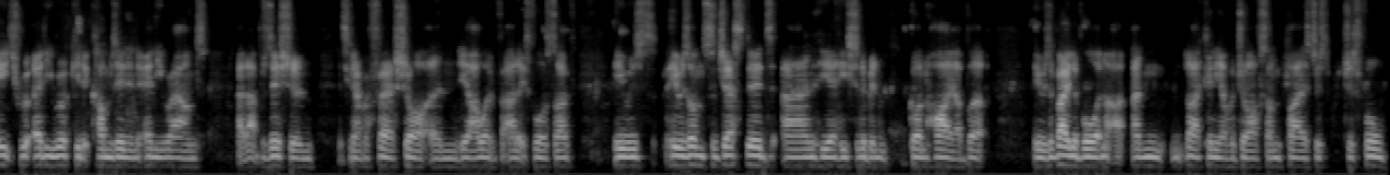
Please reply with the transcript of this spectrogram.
each any rookie that comes in in any round at that position is going to have a fair shot. And yeah, I went for Alex Forsyth. He was he was unsuggested, and yeah, he should have been gone higher, but he was available. And and like any other draft, some players just just fall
